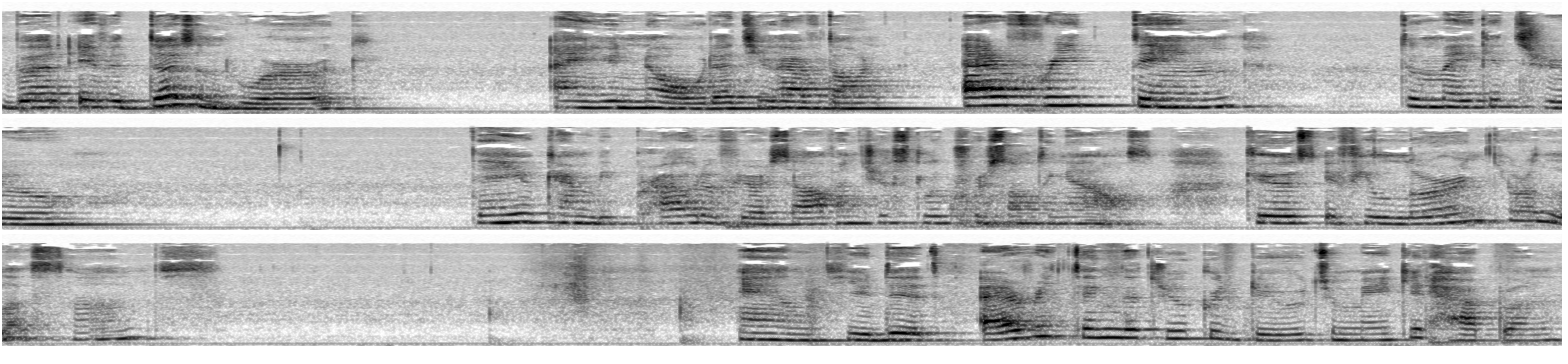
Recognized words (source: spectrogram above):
But if it doesn't work, and you know that you have done everything to make it through, then you can be proud of yourself and just look for something else. Because if you learned your lessons and you did everything that you could do to make it happen,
